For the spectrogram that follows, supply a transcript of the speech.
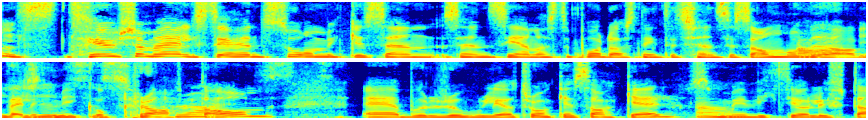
helst. Hur som helst, det har hänt så mycket sen, sen senaste poddavsnittet känns det som. Och vi Ja, har väldigt Jesus mycket att prata Christ. om. Eh, både roliga och tråkiga saker som är viktiga att lyfta.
